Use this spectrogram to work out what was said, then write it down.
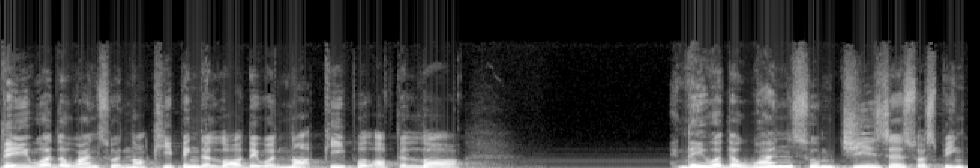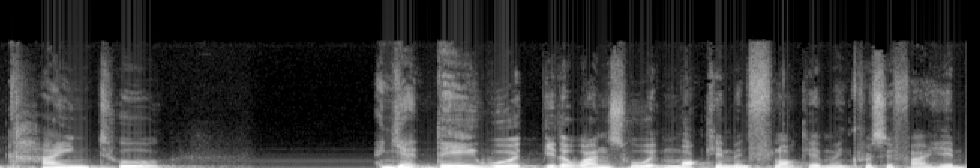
They were the ones who were not keeping the law, they were not people of the law. And they were the ones whom Jesus was being kind to. And yet they would be the ones who would mock him and flog him and crucify him.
